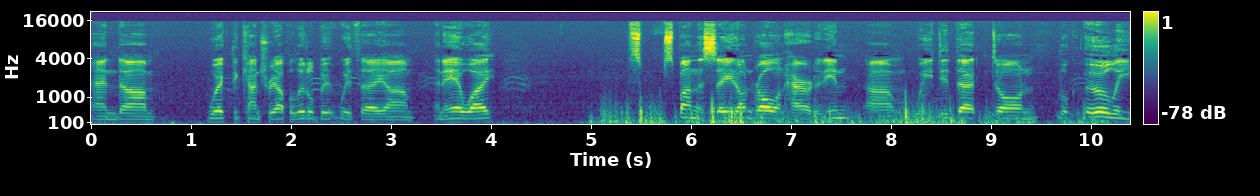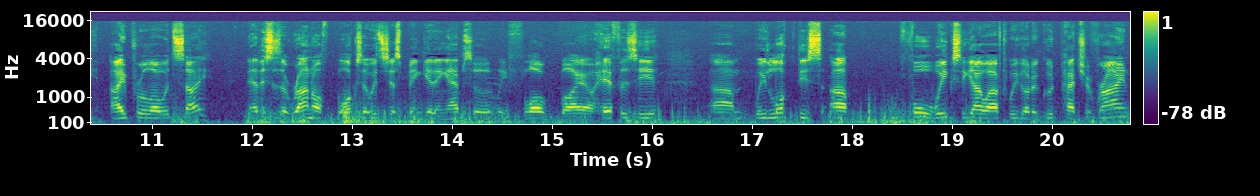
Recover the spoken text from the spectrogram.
and um, worked the country up a little bit with a, um, an Aerway. Spun the seed on, roll and harrowed it in. Um, we did that on, look, early April, I would say. Now this is a runoff block, so it's just been getting absolutely flogged by our heifers here. Um, we locked this up four weeks ago after we got a good patch of rain.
